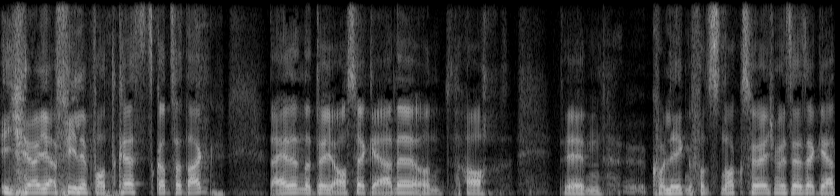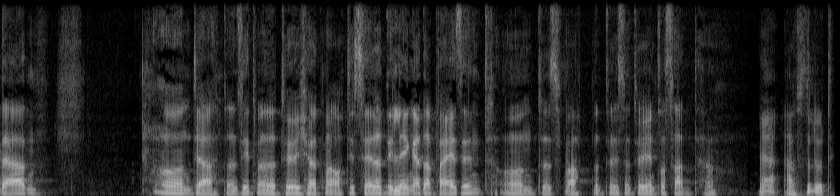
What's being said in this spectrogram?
ich höre ja viele Podcasts, Gott sei Dank. Deinen natürlich auch sehr gerne und auch den Kollegen von Snox höre ich mir sehr, sehr gerne an. Und ja, dann sieht man natürlich, hört man auch die Seller, die länger dabei sind und das macht natürlich, natürlich interessant. Ja. ja, absolut.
